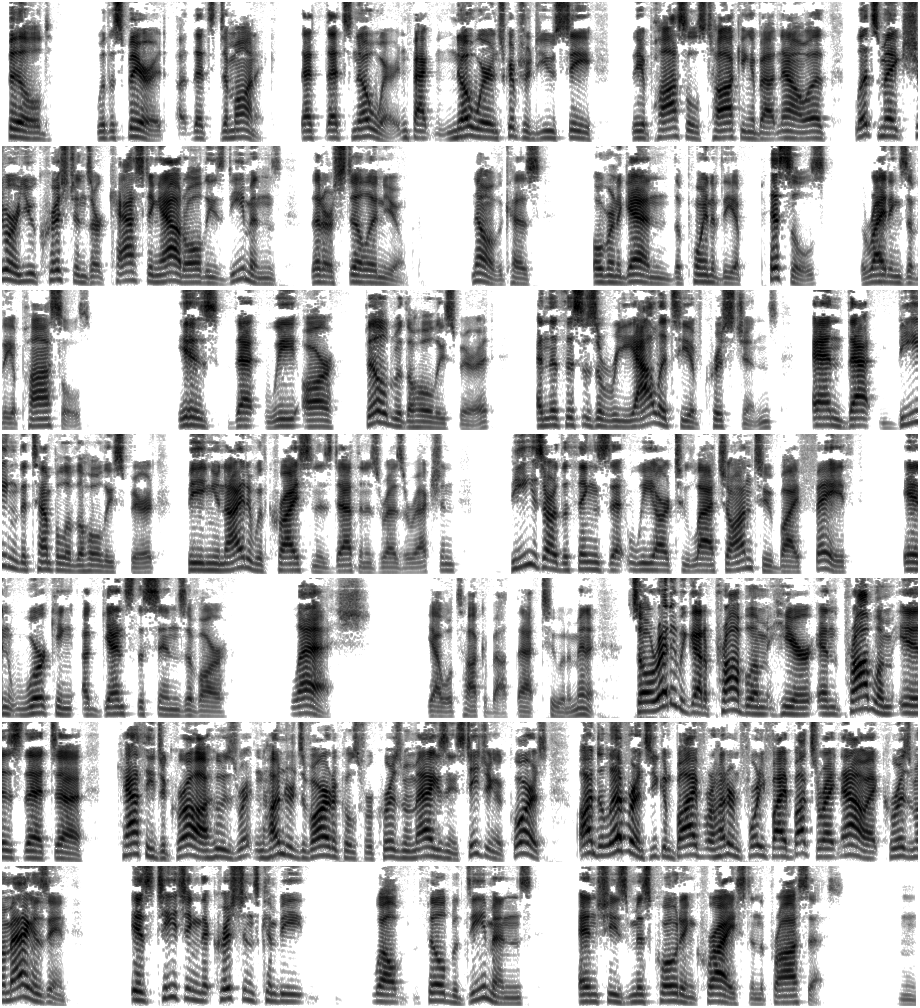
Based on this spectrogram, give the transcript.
filled with a spirit uh, that's demonic. That that's nowhere. In fact, nowhere in Scripture do you see the apostles talking about now. Uh, let's make sure you Christians are casting out all these demons that are still in you. No, because over and again, the point of the epistles, the writings of the apostles, is that we are filled with the Holy Spirit and that this is a reality of Christians and that being the temple of the Holy Spirit, being united with Christ in his death and his resurrection, these are the things that we are to latch onto by faith in working against the sins of our flesh. Yeah, we'll talk about that too in a minute. So already we got a problem here, and the problem is that uh, Kathy DeGraw, who's written hundreds of articles for Charisma Magazine, is teaching a course on deliverance you can buy for 145 bucks right now at Charisma Magazine, is teaching that Christians can be, well, filled with demons, and she's misquoting Christ in the process. Mm-hmm.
